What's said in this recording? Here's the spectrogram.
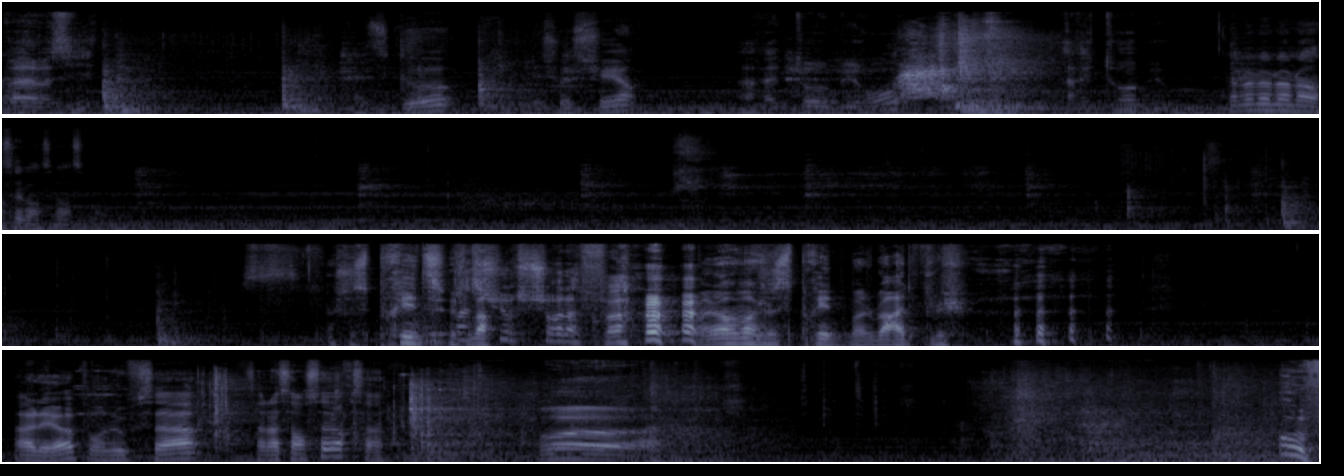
Voilà, vas-y. Let's go. Les chaussures. Arrête-toi au bureau. Arrête-toi au bureau. Non, non, non, non, non, c'est bon, c'est bon, c'est bon. Je sprint. Je pas sûr sur la fin. Non, moi je sprint, moi je m'arrête plus. Allez hop, on ouvre ça. C'est un ascenseur ça? Ouais. Ouf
